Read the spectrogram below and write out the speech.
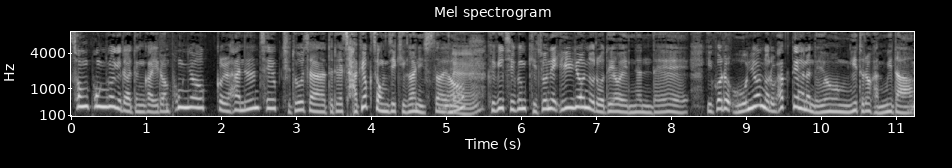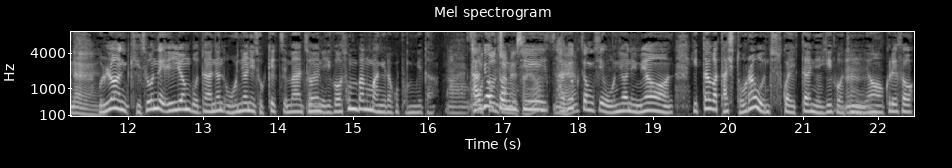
성폭력이라든가 이런 폭력을 하는 체육 지도자들의 자격 정지 기간이 있어요. 네. 그게 지금 기존에 1년으로 되어 있는데 이거를 5년으로 확대하는 내용이 들어갑니다. 네. 물론 기존의 1년보다는 5년이 좋겠지만 저는 음. 이거 손방망이라고 봅니다. 아, 자격 정지 네. 자격 정지 5년이면 이따가 다시 돌아올 수가 있다는 얘기거든요. 음. 그래서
